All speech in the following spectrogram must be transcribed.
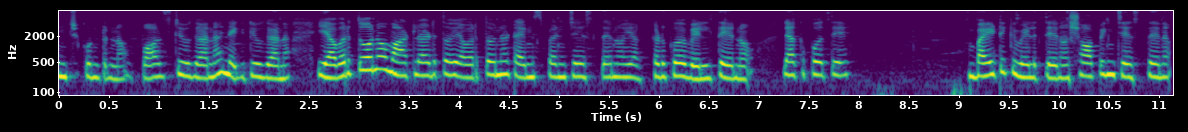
ఉంచుకుంటున్నాం? పాజిటివ్‌గానా? నెగిటివ్గానా ఎవరితోనో మాట్లాడుతూ, ఎవరితోనో టైం స్పెండ్ చేస్తేనో, ఎక్కడికో వెళ్తేనో, లేకపోతే బయటికి వెళితేనో, షాపింగ్ చేస్తేనో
